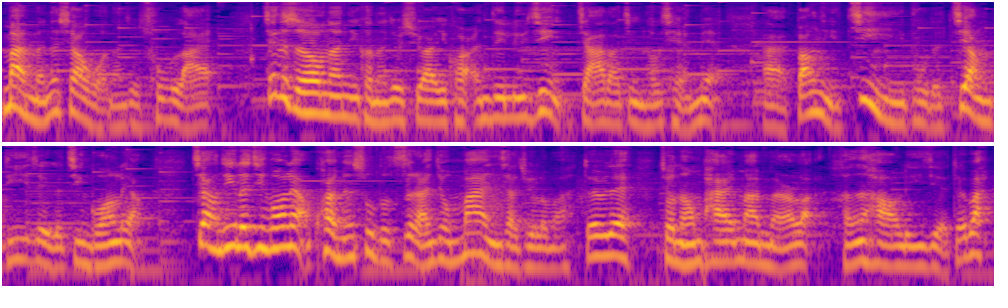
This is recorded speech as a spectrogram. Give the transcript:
慢门的效果呢就出不来。这个时候呢，你可能就需要一块 ND 滤镜加到镜头前面，哎，帮你进一步的降低这个进光量，降低了进光量，快门速度自然就慢下去了嘛，对不对？就能拍慢门了，很好理解，对吧？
